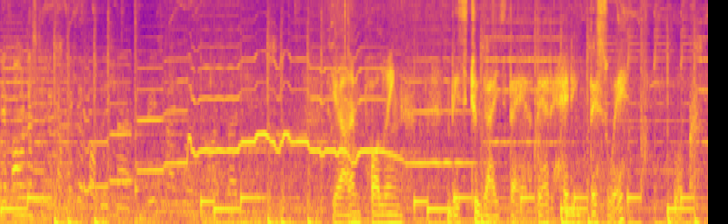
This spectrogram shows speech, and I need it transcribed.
They found us to be commercial publisher. yeah I'm following these two guys there they're heading this way look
